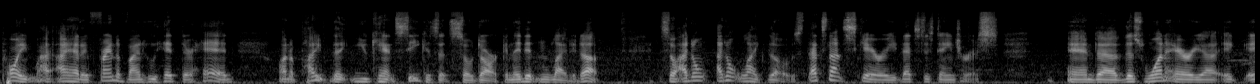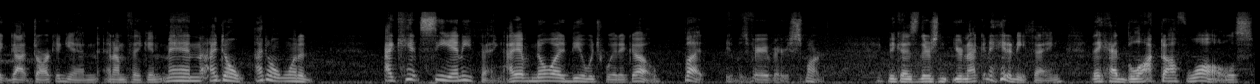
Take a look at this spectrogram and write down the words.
point i, I had a friend of mine who hit their head on a pipe that you can't see because it's so dark and they didn't light it up. So i don't i don't like those. That's not scary. That's just dangerous. And uh, this one area it, it got dark again and i'm thinking man i don't i don't want to I can't see anything. I have no idea which way to go. But it was very, very smart because there's you're not going to hit anything. They had blocked off walls,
